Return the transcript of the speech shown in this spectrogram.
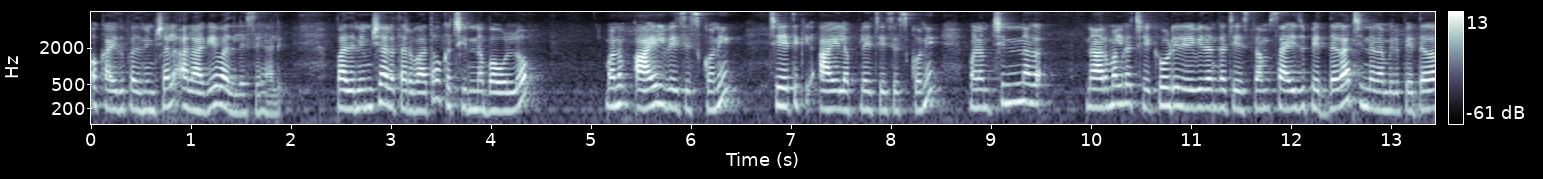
ఒక ఐదు పది నిమిషాలు అలాగే వదిలేసేయాలి. పది నిమిషాల తర్వాత ఒక చిన్న బౌల్లో మనం ఆయిల్ వేసేసుకొని చేతికి ఆయిల్ అప్లై చేసేసుకొని మనం చిన్నగా నార్మల్గా చెకోడీలు ఏ విధంగా చేస్తాం? సైజు పెద్దగా చిన్నగా? మీరు పెద్దగా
